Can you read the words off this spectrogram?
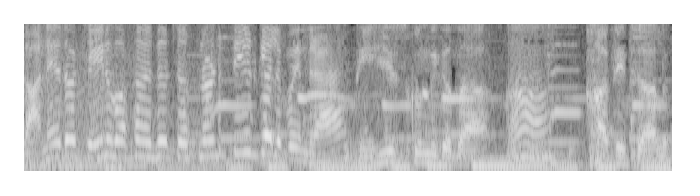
దానేదో చైన్ కోసం ఎదురు చూస్తున్నట్టు తీసుకెళ్ళిపోయిందిరా తీసుకుంది కదా. ఆ. అది చాలు.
